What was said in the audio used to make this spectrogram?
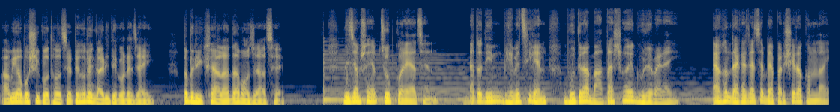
আমি অবশ্যই কোথাও যেতে হলে গাড়িতে করে যাই তবে রিক্সায় আলাদা মজা আছে। নিজাম সাহেব চুপ করে আছেন। এতদিন ভেবেছিলেন ভূতরা বাতাস হয়ে ঘুরে বেড়ায়। এখন দেখা যাচ্ছে ব্যাপার সেরকম নয়।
